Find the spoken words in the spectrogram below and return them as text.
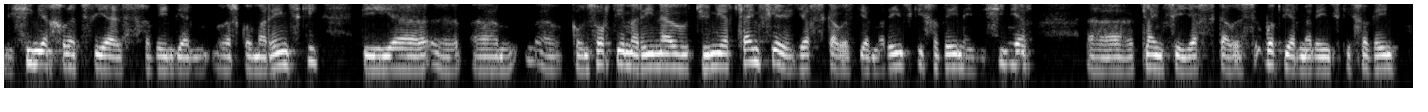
Die senior Grootvee is gewen deur Hoërskool Marenski. Die uh uh um uh, Consortium Marino Junior Kleinvee Jeugskou is deur Marenski gewen en die senior uh Kleinvee Jeugskou is ook deur Marenski gewen uh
